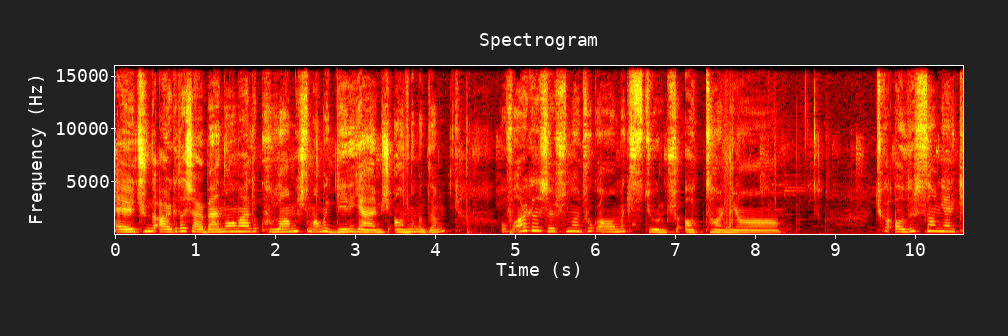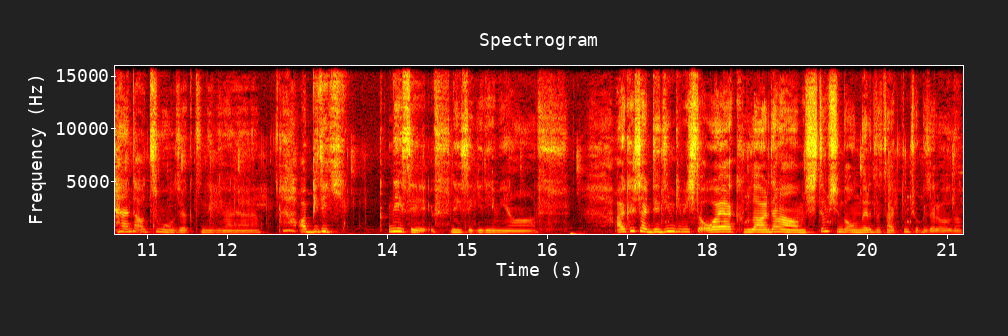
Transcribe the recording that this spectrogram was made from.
Ee, çünkü arkadaşlar ben normalde kullanmıştım ama geri gelmiş anlamadım. Of arkadaşlar şundan çok almak istiyorum şu attan ya. Çünkü alırsam yani kendi atım olacaktı ne güzel yani. Abi bir dakika. Neyse üf, neyse gideyim ya. Üf. Arkadaşlar dediğim gibi işte o ayakkabılardan almıştım. Şimdi onları da taktım çok güzel oldu.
